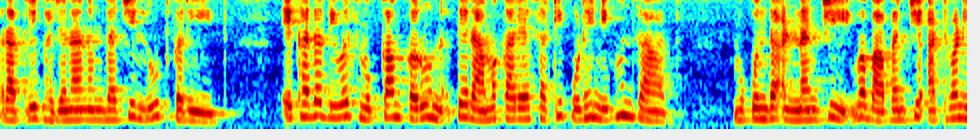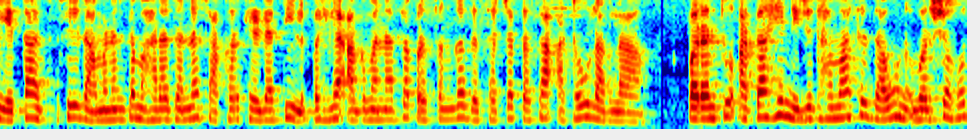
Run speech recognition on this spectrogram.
रात्री भजनानंदाची लूट करीत. एखादा दिवस मुक्काम करून ते रामकार्यासाठी पुढे निघून जात. मुकुंद अण्णांची व बाबांची आठवण येताच श्री रामानंद महाराजांना साखरखेड्यातील पहिल्या आगमनाचा प्रसंग जसाच्या तसा आठवू लागला. परंतु आता हे निजधामास जाऊन वर्ष होत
